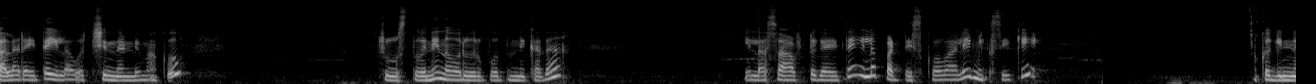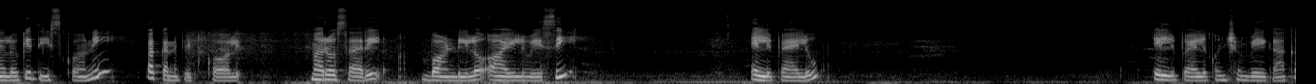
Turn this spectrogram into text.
కలర్ అయితే ఇలా వచ్చిందండి మాకు. చూస్తూనే నోరు ఊరిపోతుంది కదా. ఇలా సాఫ్ట్గా అయితే ఇలా పట్టేసుకోవాలి మిక్సీకి. ఒక గిన్నెలోకి తీసుకొని పక్కన పెట్టుకోవాలి. మరోసారి బాండీలో ఆయిల్ వేసి ఎల్లిపాయలు. ఎల్లిపాయలు కొంచెం వేగాక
